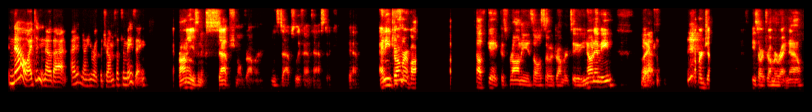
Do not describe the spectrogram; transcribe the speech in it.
No, I didn't know that. I didn't know he wrote the drums. That's amazing. Ronnie is an exceptional drummer. He's absolutely fantastic. Yeah. Any he? drummer of ours tough gig because Ronnie is also a drummer too. You know what I mean? Yeah. Like drummer John, he's our drummer right now,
